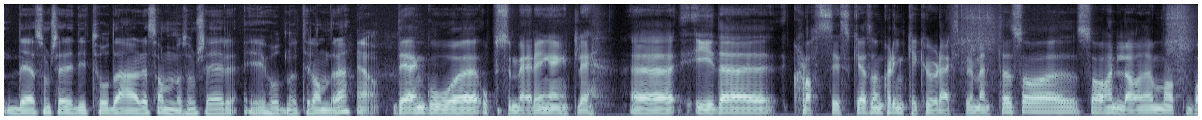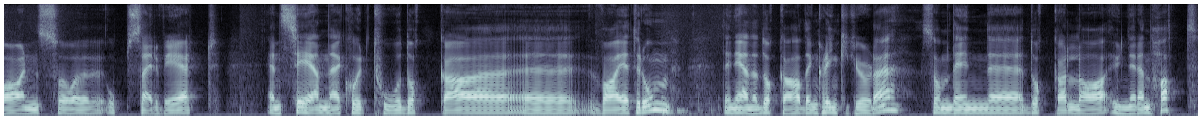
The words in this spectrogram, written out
det som skjer i ditt hode, er det samme som skjer i hodene til andre. ja. Det er en god eh, oppsummering, egentlig. Eh, I det klassiske sånn klinkekuleeksperimentet så, så handla det om at barn så observerte en scene hvor to dokker eh, var i et rom. Den ene dokka hadde en klinkekule som den dokka la under en hatt.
